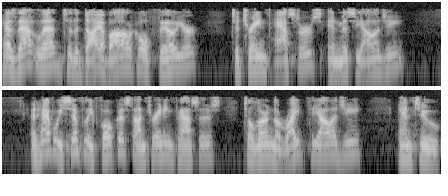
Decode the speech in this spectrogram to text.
Has that led to the diabolical failure to train pastors in missiology? And have we simply focused on training pastors to learn the right theology and to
